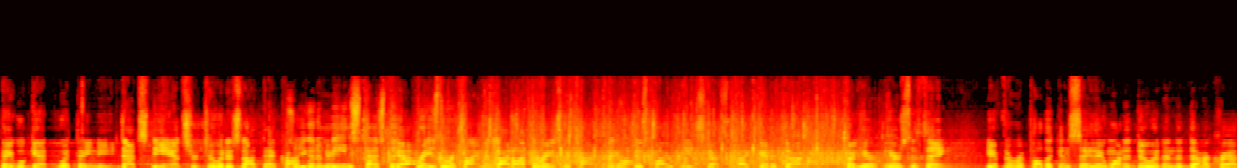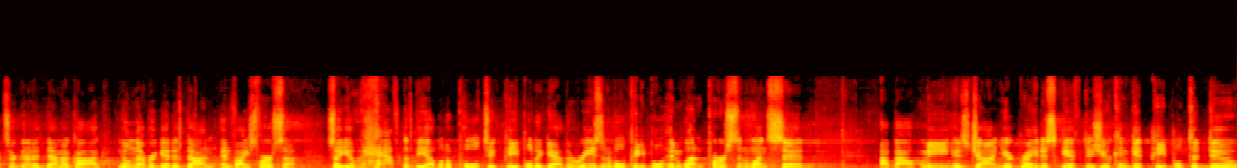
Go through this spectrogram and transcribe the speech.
they will get what they need. That's the answer to it. It's not that complicated. so you're going to means test it, Yeah. raise the retirement age. I don't have to raise retirement age. Just by means testing, I can get it done. But here, here's the thing. If the Republicans say they want to do it and the Democrats are going to demagogue, you'll never get it done, and vice versa. So you have to be able to pull people together, reasonable people. And one person once said about me is, John, your greatest gift is you can get people to do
